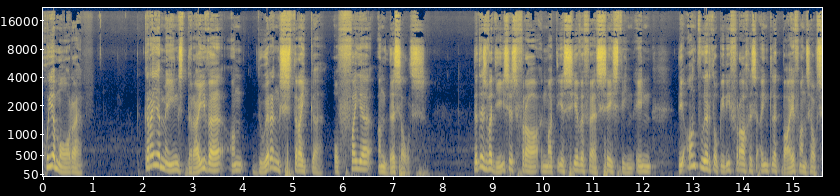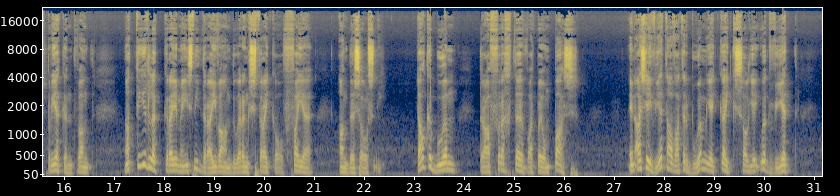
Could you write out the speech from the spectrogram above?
Goeiemôre. Kry 'n mens druiwe aan doringstruike of vye aan dussels? Dit is wat Jesus vra in Matteus 7 vers 16 en die antwoord op hierdie vraag is eintlik baie van selfsprekend want natuurlik kry 'n mens nie druiwe aan doringstruike of vye aan dussels nie. Elke boom dra vrugte wat by hom pas. En as jy weet na watter boom jy kyk, sal jy ook weet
